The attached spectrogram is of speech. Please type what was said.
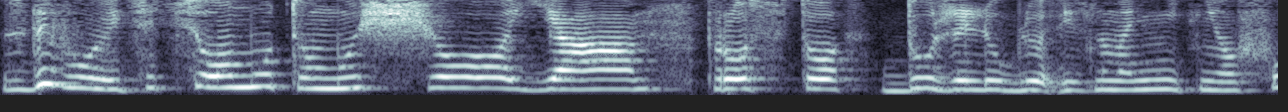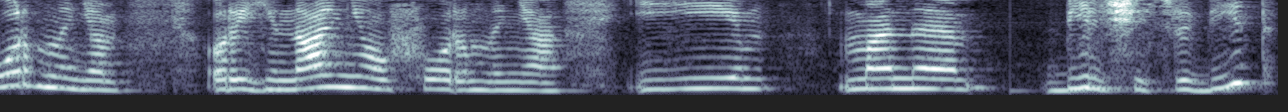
здивується цьому, тому що я просто дуже люблю різноманітні оформлення, оригінальні оформлення, і в мене більшість робіт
